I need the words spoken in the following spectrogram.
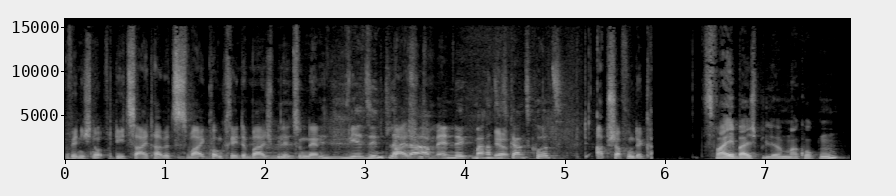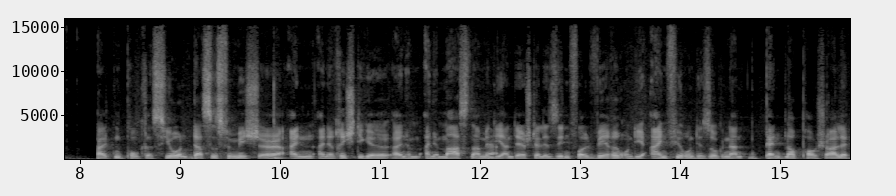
wenn ich noch die Zeit habe, zwei konkrete Beispiele zu nennen. Wir sind leider Beispiel, am Ende. Machen Sie es ganz kurz. Abschaffung der Zwei Beispiele, mal gucken halten Progression. Das ist für mich äh, ein, eine richtige, eine, eine Maßnahme, ja. die an der Stelle sinnvoll wäre und die Einführung der sogenannten Pendlerpauschale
